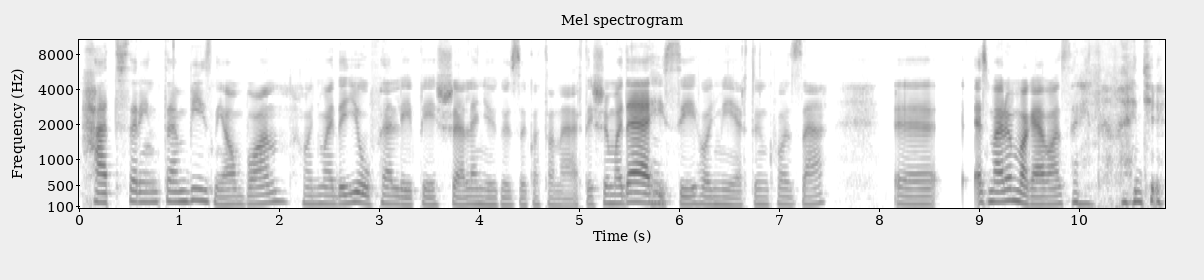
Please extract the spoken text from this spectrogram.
Hát szerintem bízni abban, hogy majd egy jó fellépéssel lenyűgözzük a tanárt, és ő majd elhiszi, hogy mi értünk hozzá ez már önmagában szerintem egy,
